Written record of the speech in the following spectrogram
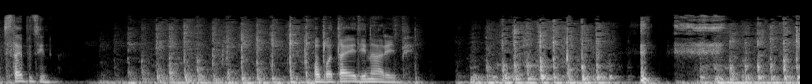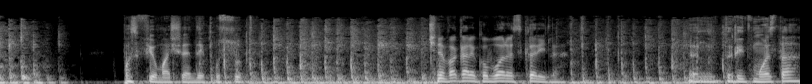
stai puțin. O bătaie din aripi. Poate să fie o mașină de cusut. Cineva care coboară scările. În ritmul ăsta?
